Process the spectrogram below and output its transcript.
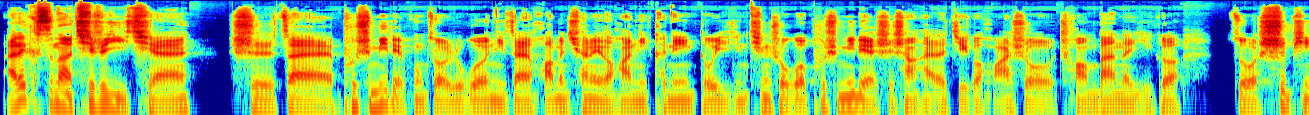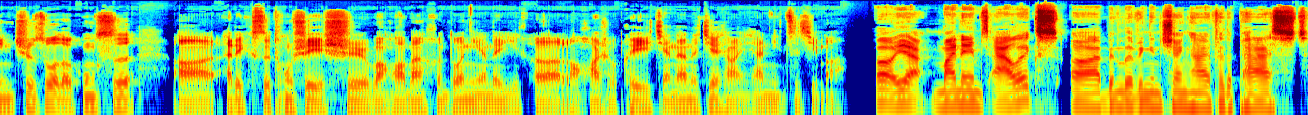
Alex 呢，其实以前是在 Push Media 工作。如果你在滑板圈里的话，你肯定都已经听说过 Push Media 是上海的几个滑手创办的一个做视频制作的公司啊、Alex 同时也是玩滑板很多年的一个老滑手，可以简单的介绍一下你自己吗？ Oh yeah, my name's Alex. Uh, I've been living in Shanghai for the past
